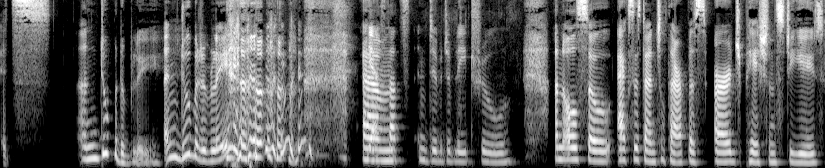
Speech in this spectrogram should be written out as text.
it's indubitably. Indubitably. yes, Um, that's indubitably true. And also, existential therapists urge patients to use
